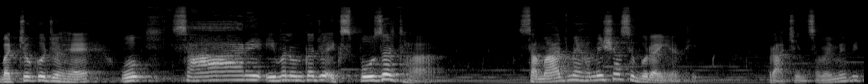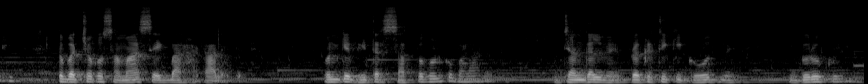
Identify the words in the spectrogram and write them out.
बच्चों को जो है, वो सारे, इवन उनका जो एक्सपोजर था समाज में हमेशा से बुराइयाँ थी। प्राचीन समय में भी थी तो बच्चों को समाज से एक बार हटा लेते थे। उनके भीतर सत्व गुण को बढ़ाना था। जंगल में, प्रकृति की गोद में, गुरुकुल में।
